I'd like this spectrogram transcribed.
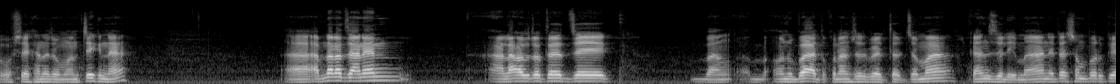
অবশ্য এখানে রোমান্টিক না আপনারা জানেন আলা হজরতের যে অনুবাদ কোরআন শরীফের তর্জমা, কানজুল ইমান এটা সম্পর্কে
